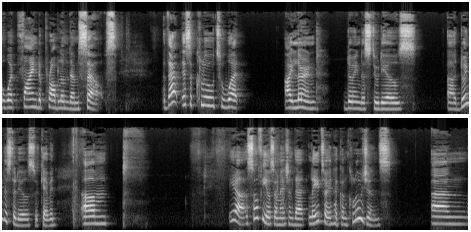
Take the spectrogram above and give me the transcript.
would find the problem themselves. That is a clue to what I learned doing the studios, uh, doing the studios with Kevin. Um, yeah, Sophie also mentioned that later in her conclusions, and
